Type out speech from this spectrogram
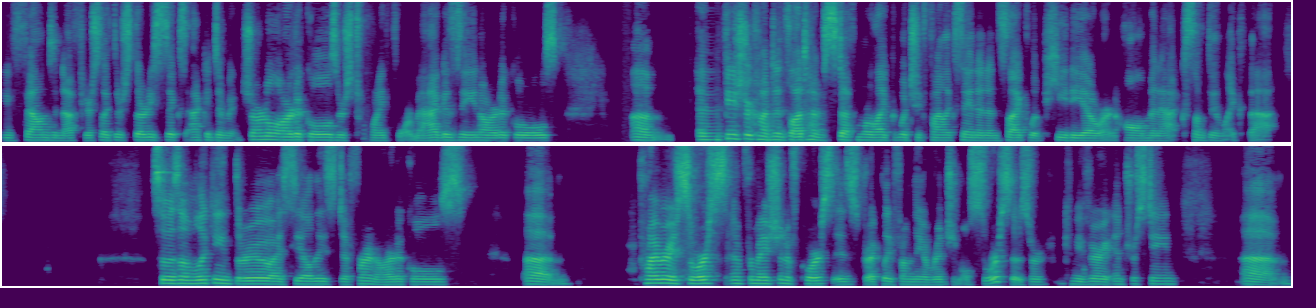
you've found enough here. So like there's 36 academic journal articles there's 24 magazine articles. Um, and featured contents a lot of times stuff more like what you'd find like say in an encyclopedia or an almanac something like that so as I'm looking through, I see all these different articles. Um, primary source information, of course, is directly from the original source. Those are, can be very interesting. Um,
